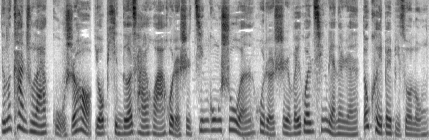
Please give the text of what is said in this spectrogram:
就能看出来，古时候有品德才华，或者是精工书文，或者是为官清廉的人，都可以被比作龙。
